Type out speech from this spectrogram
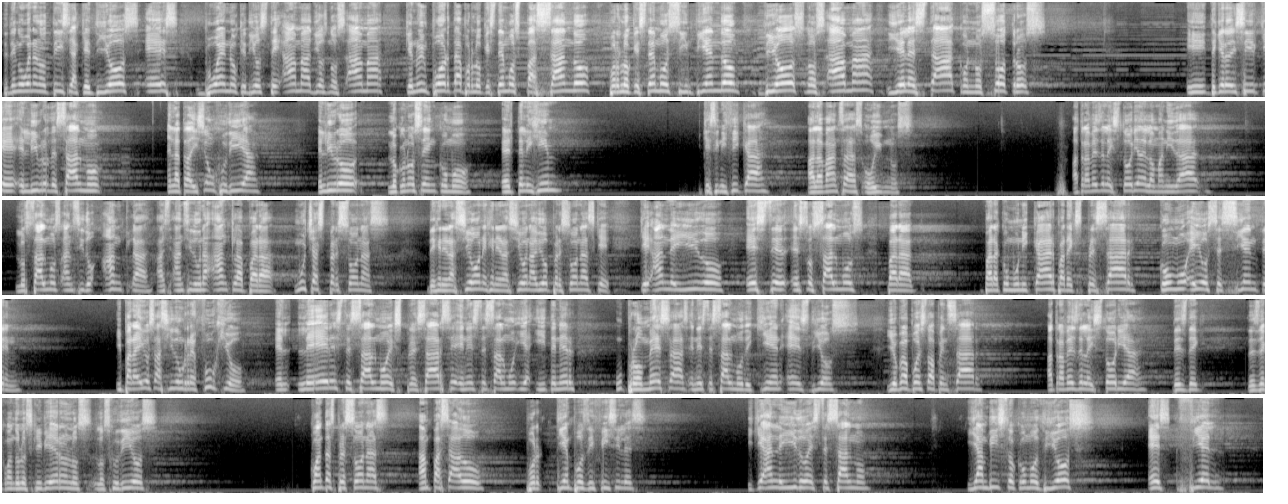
Te tengo buena noticia, que Dios es bueno, que Dios te ama, Dios nos ama, que no importa por lo que estemos pasando, por lo que estemos sintiendo, Dios nos ama y Él está con nosotros. Y te quiero decir que el libro de Salmo, en la tradición judía, el libro lo conocen como el Telehim, que significa alabanzas o himnos. A través de la historia de la humanidad, los salmos han sido ancla, han sido una ancla para muchas personas. De generación en generación ha habido personas que, que han leído este, estos salmos para, para comunicar, para expresar cómo ellos se sienten. Y para ellos ha sido un refugio el leer este salmo, expresarse en este salmo y, y tener promesas en este salmo de quién es Dios. Yo me he puesto a pensar a través de la historia, desde, desde cuando lo escribieron los, los judíos, cuántas personas han pasado por tiempos difíciles y que han leído este salmo y han visto cómo Dios es fiel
